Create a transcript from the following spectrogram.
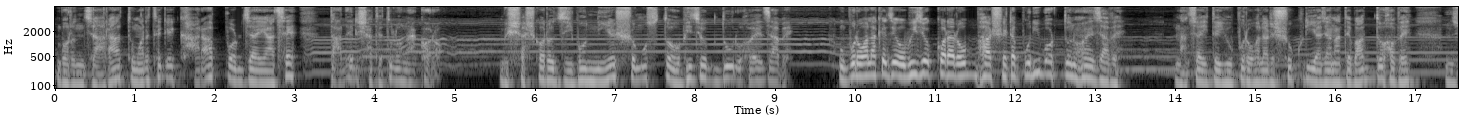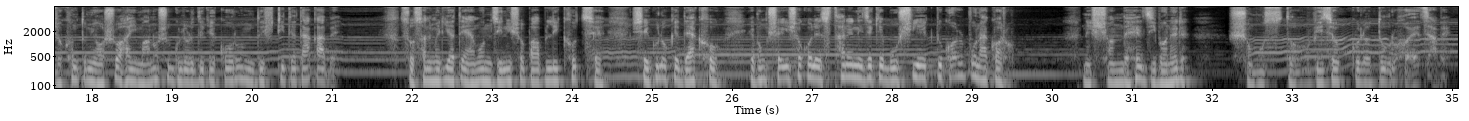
বরং যারা তোমার থেকে খারাপ পর্যায়ে আছে, তাদের সাথে তুলনা করো। বিশ্বাস করো, জীবন নিয়ে সমস্ত অভিযোগ দূর হয়ে যাবে। উপরওয়ালাকে যে অভিযোগ করার অভ্যাস, সেটা পরিবর্তন হয়ে যাবে। না চাইতেই উপরওয়ালার শুক্রিয়া জানাতে বাধ্য হবে, যখন তুমি অসহায় মানুষগুলোর দিকে করুণ দৃষ্টিতে তাকাবে। সোশ্যাল মিডিয়াতে এমন জিনিসও পাবলিক হচ্ছে, সেগুলোকে দেখো এবং সেই সকল স্থানে নিজেকে বসিয়ে একটু কল্পনা করো। নিঃসন্দেহে জীবনের সমস্ত অভিযোগগুলো দূর হয়ে যাবে।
